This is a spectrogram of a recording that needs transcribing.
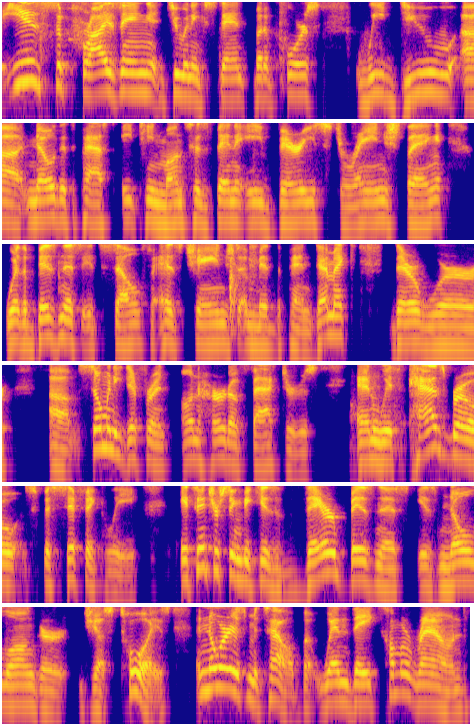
is surprising to an extent, but of course, we do uh, know that the past 18 months has been a very strange thing where the business itself has changed amid the pandemic. There were um, so many different unheard of factors. And with Hasbro specifically, it's interesting because their business is no longer just toys, and nor is Mattel. But when they come around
